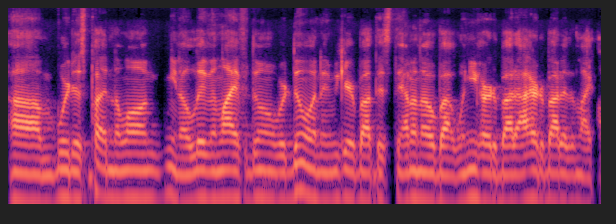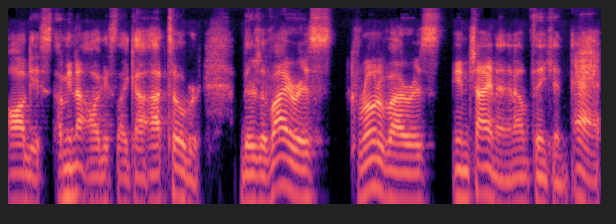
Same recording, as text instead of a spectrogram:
um, we're just putting along, you know, living life, doing what we're doing, and we hear about this. I don't know about when you heard about it. I heard about it in like August. I mean, not August, like uh, October. There's a virus, coronavirus in China, and I'm thinking, ah,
